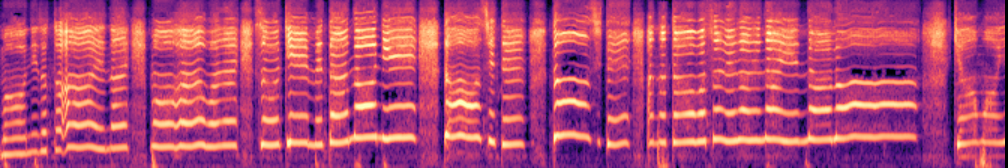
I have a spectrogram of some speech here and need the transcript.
よ。もう二度と会えない。もう会わない。そう決めたのに。どうして？どうして？あなたを忘れられないんだろう。今日も夜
